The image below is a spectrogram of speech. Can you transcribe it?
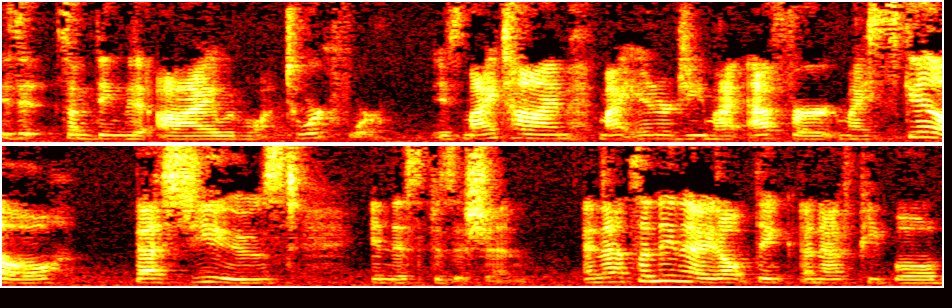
is it something that I would want to work for? Is my time, my energy, my effort, my skill best used in this position? And that's something that I don't think enough people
